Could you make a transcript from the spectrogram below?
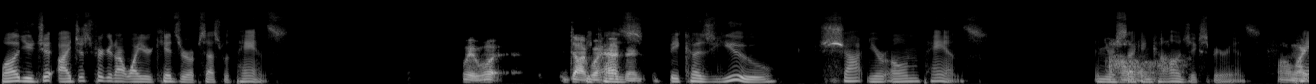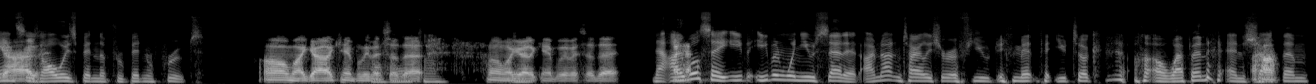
Well, you just I just figured out why your kids are obsessed with pants. Wait, what? Doc, what because happened? because you shot your own pants in your second Oh. college experience. Oh my pants has always been the forbidden fruit. Oh my god, I can't believe I said that. time. Oh my Yeah. god, I can't believe I said that. Now, I will say, even even when you said it, I'm not entirely sure if you meant that you took a weapon and shot Uh-huh. them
